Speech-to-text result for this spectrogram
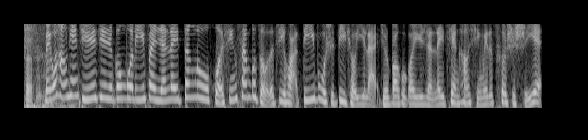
美国航天局近日公布了一份人类登陆火星三步走的计划，第一步是地球依赖，就是包括关于人类健康行为的测试实验；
